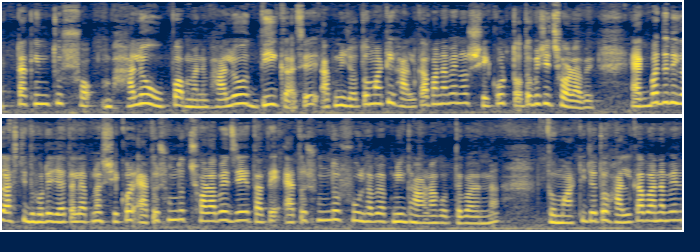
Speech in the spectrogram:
একটা কিন্তু ভালো উপা মানে ভালো দিক আছে। আপনি যত মাটি হালকা বানাবেন ওর শেকড় তত বেশি ছড়াবে। একবার যদি গাছটি ধরে যায় তাহলে আপনার শেকড় এত সুন্দর ছড়াবে যে তাতে এত সুন্দর ফুল হবে আপনি ধারণা করতে পারেন না। তো মাটি যত হালকা বানাবেন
